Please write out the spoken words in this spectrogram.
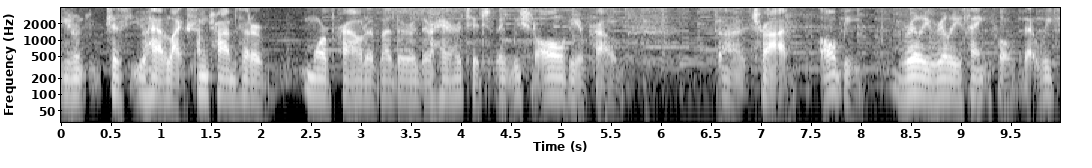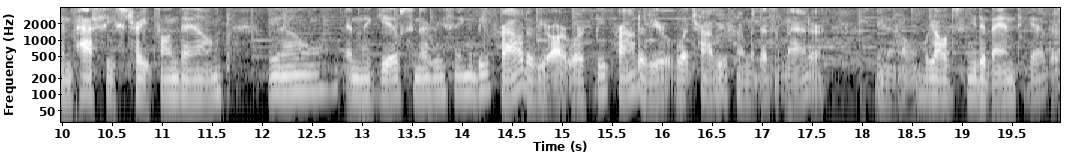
You know, because you have like some tribes that are more proud of other their heritage. We should all be a proud uh, tribe. All be really, really thankful that we can pass these traits on down you know, and the gifts and everything. Be proud of your artwork. Be proud of your what tribe you're from. It doesn't matter. You know, we all just need to band together.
